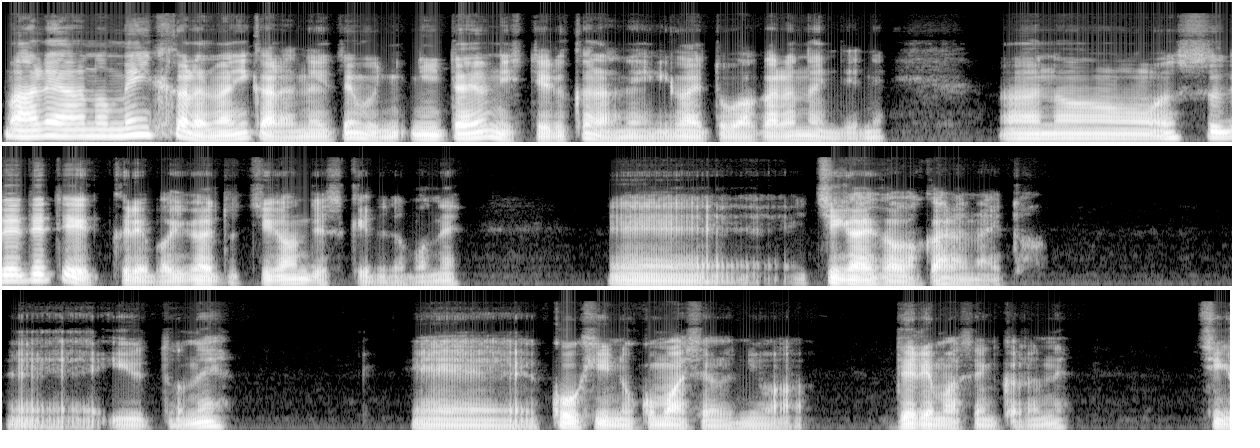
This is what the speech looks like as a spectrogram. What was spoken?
まあ、あれ、あの、メイクから何からね、全部似たようにしてるからね、意外とわからないんでね。あのー、素で出てくれば意外と違うんですけれどもね、えー、違いがわからないと、えー、言うとね、えー、コーヒーのコマーシャルには出れませんからね。違い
